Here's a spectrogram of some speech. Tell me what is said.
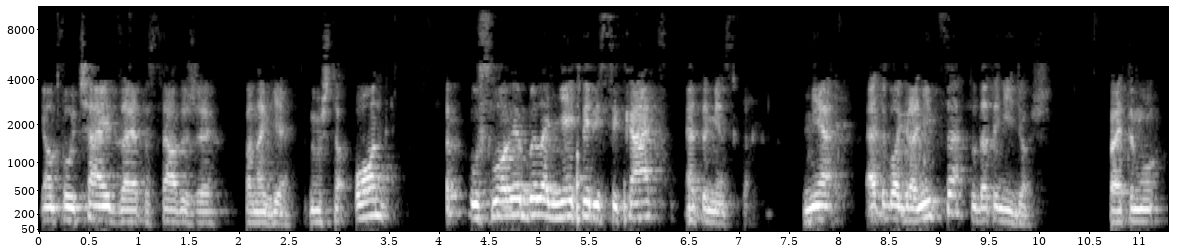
и он получает за это сразу же по ноге. Потому что он, условие было не пересекать это место. Не, это была граница, туда ты не идешь. Поэтому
